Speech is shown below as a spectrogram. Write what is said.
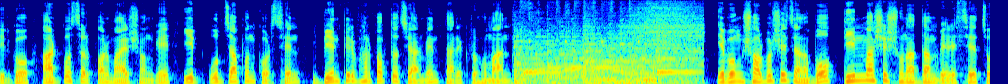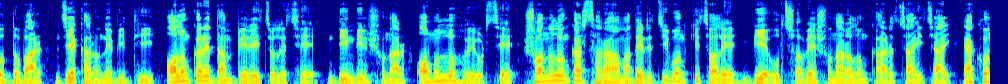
দীর্ঘ আট বছর পর মায়ের সঙ্গে ঈদ উদযাপন করছেন বিএনপির ভারপ্রাপ্ত চেয়ারম্যান তারেক রহমান। এবং সর্বশেষ জানাব, তিন মাসে সোনার দাম বেড়েছে চোদ্দ বার, যে কারণে বৃদ্ধি। অলংকারের দাম বেড়েই চলেছে। দিন দিন সোনার অমূল্য হয়ে উঠছে। স্বর্ণলঙ্কার ছাড়া আমাদের জীবন কি চলে? বিয়ে উৎসবে সোনার অলংকার চাই চাই। এখন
